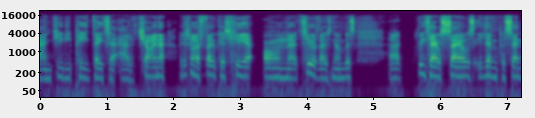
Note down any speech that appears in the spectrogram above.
and GDP data out of China. I just want to focus here on uh, two of those numbers. Uh, retail sales 11%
